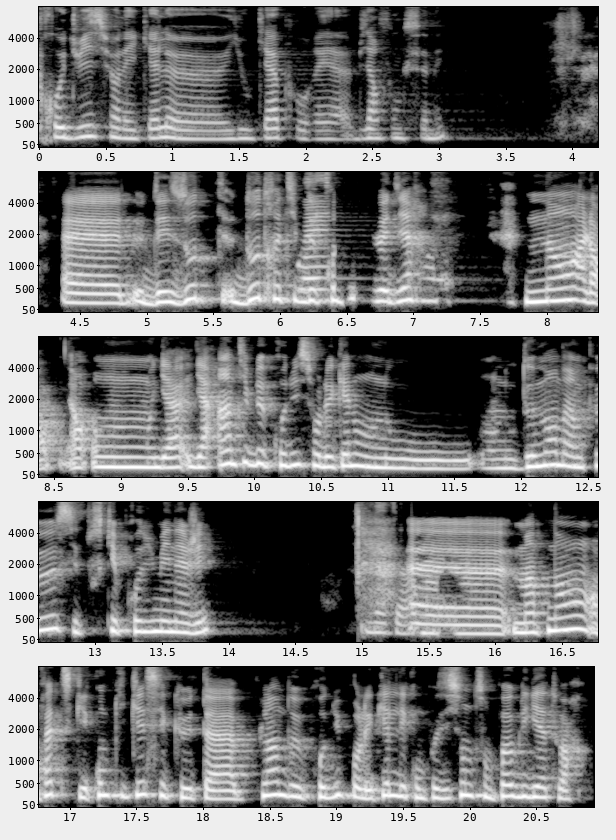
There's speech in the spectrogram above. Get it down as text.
produits sur lesquels Yuka pourrait bien fonctionner? Des autres, d'autres types de produits, tu veux dire? Non, alors il y a, y a, un type de produit sur lequel on nous, on nous demande un peu, c'est tout ce qui est produits ménagers. Euh, maintenant, en fait, ce qui est compliqué, c'est que tu as plein de produits pour lesquels les compositions ne sont pas obligatoires.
